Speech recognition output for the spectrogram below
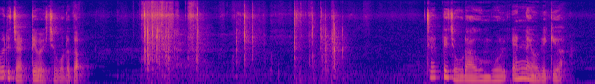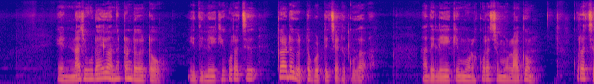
ഒരു ചട്ടി വെച്ച് കൊടുക്കാം. ചട്ടി ചൂടാകുമ്പോൾ എണ്ണ ഒഴിക്കുക. എണ്ണ ചൂടായി വന്നിട്ടുണ്ട് കേട്ടോ. ഇതിലേക്ക് കുറച്ച് കടുകിട്ട് പൊട്ടിച്ചെടുക്കുക. അതിലേക്ക് മുള കുറച്ച് മുളകും കുറച്ച്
